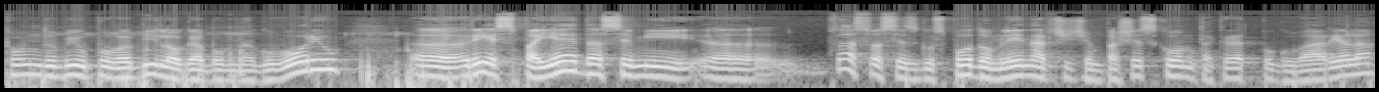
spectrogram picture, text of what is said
Ko bom dobil povabilo, ga bom nagovoril. Uh, res pa je, da se mi, da sva se z gospodom Lenarčičem pa še s kom takrat pogovarjala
